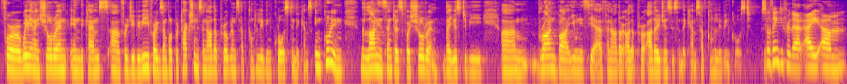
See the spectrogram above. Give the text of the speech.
for women and children in the camps, uh, for GBV, for example, protections and other programs have completely been closed in the camps, including the learning centers for children that used to be um, run by UNICEF and other other pro- other agencies in the camps have completely been closed. So thank you for that. I, um,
